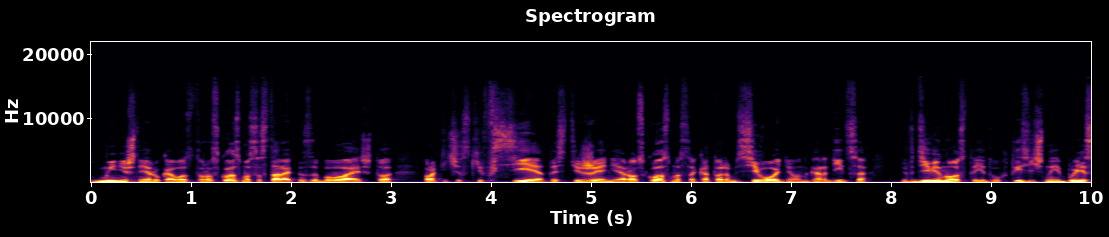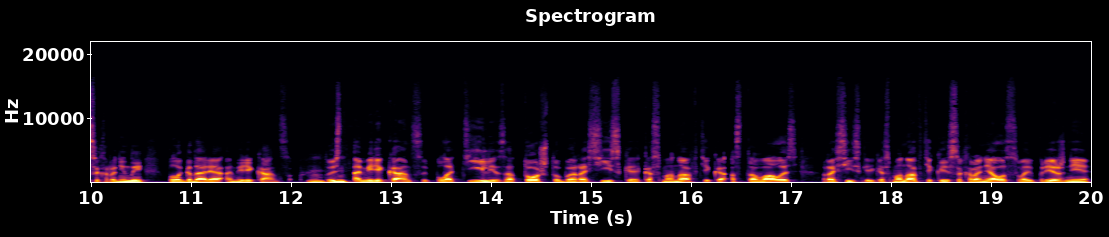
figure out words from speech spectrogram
нынешнее руководство Роскосмоса старательно забывает, что практически все достижения Роскосмоса, которым сегодня он гордится, в 90-е и 2000-е были сохранены благодаря американцам. Mm-hmm. То есть американцы платили за то, чтобы российская космонавтика оставалась российской космонавтикой и сохраняла свои прежние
